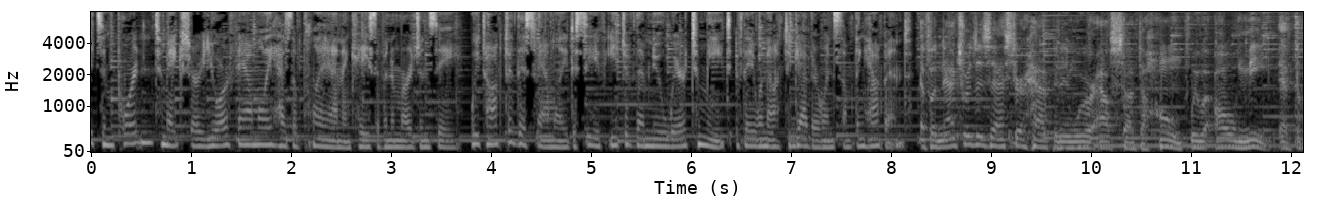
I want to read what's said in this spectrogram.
It's important to make sure your family has a plan in case of an emergency. We talked to this family to see if each of them knew where to meet if they were not together when something happened. If a natural disaster happened and we were outside the home, we would all meet at the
